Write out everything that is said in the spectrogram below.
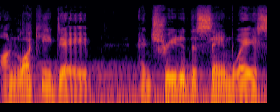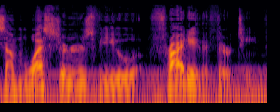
unlucky day and treated the same way some Westerners view Friday the 13th.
